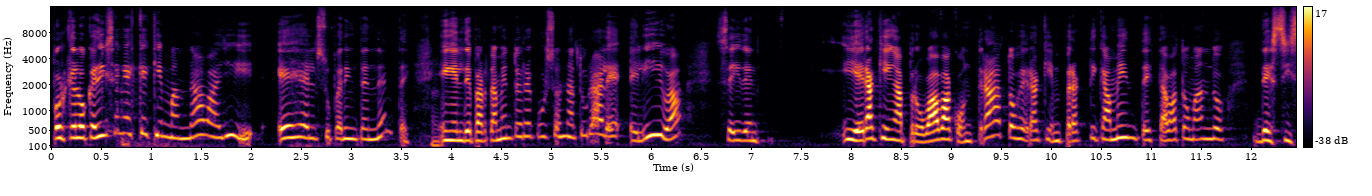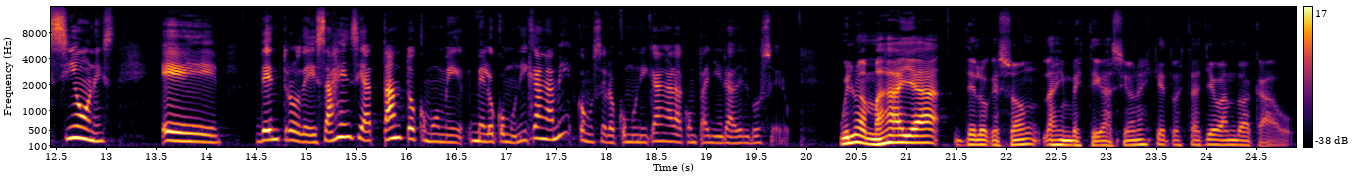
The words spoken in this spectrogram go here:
porque lo que dicen es que quien mandaba allí es el superintendente. En el Departamento de Recursos Naturales, el IVA se identifica y era quien aprobaba contratos, era quien prácticamente estaba tomando decisiones eh, dentro de esa agencia, tanto como me, lo comunican a mí, como se lo comunican a la compañera del vocero. Wilma, más allá de lo que son las investigaciones que tú estás llevando a cabo,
